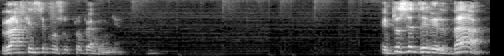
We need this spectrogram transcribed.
Rájense con sus propias uñas. Entonces, de verdad,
